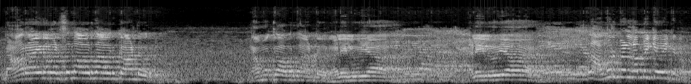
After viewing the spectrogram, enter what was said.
இந்த ஆறாயிரம் வருஷமா அவர் தான் அவருக்கு ஆண்டவர். நமக்கும் அவர் தான் ஆண்டவர் அலையிலுயா லூயா அவர் மேல் நம்பிக்கை வைக்கணும்.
